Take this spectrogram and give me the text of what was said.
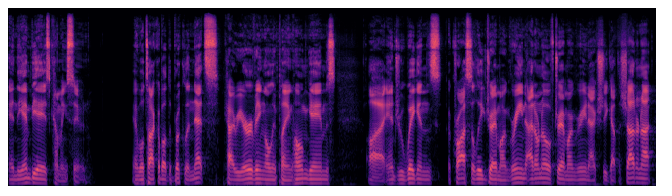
and the NBA is coming soon. And we'll talk about the Brooklyn Nets, Kyrie Irving only playing home games, uh, Andrew Wiggins across the league, Draymond Green. I don't know if Draymond Green actually got the shot or not,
